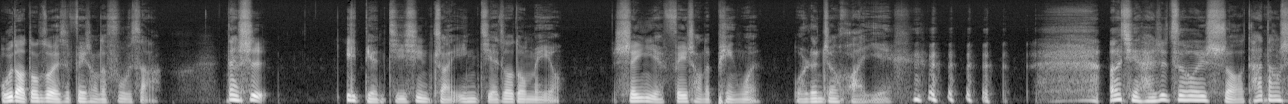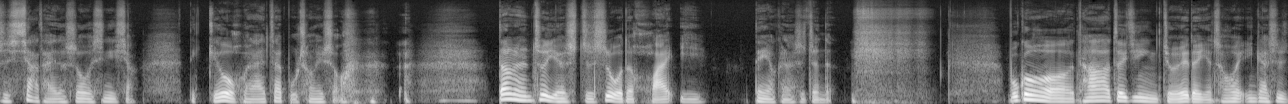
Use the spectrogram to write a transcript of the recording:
舞蹈动作也是非常的复杂。但是，一点即兴转音节奏都没有，声音也非常的平稳。我认真怀疑，而且还是最后一首。他当时下台的时候，我心里想：你给我回来再补唱一首。当然，这也只是我的怀疑，但有可能是真的。不过，他最近九月的演唱会应该是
